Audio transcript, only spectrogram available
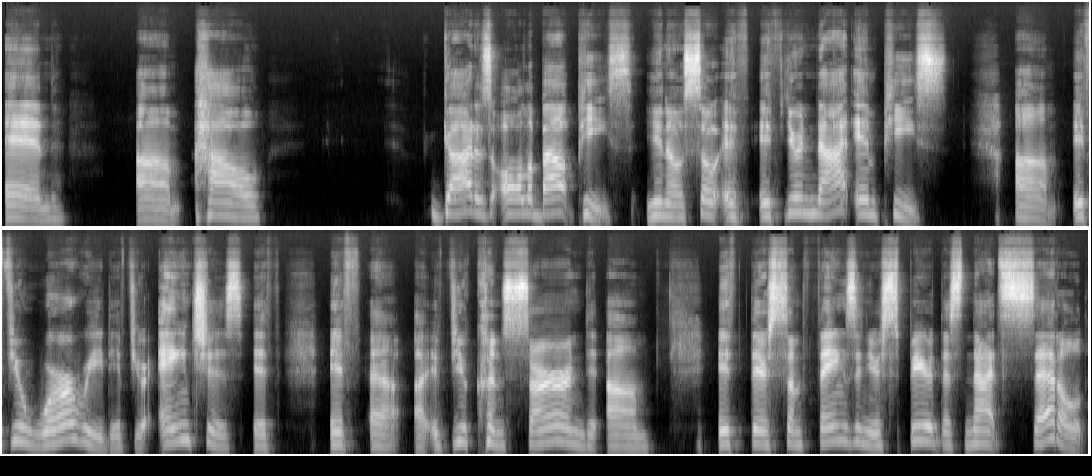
And um how God is all about peace. You know, so if if you're not in peace, um, if you're worried, if you're anxious, if if uh, uh, if you're concerned, um, if there's some things in your spirit that's not settled,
